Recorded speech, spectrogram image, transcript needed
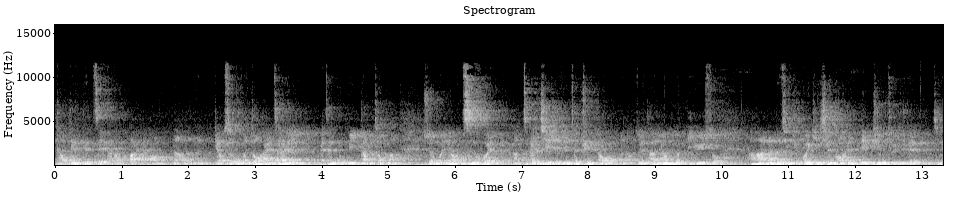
条件得这样摆哦，那我们表示我们都还在还在努力当中嘛，所以我们要有智慧。那这个其实也是在劝导我们哦，所以他用这个比喻说啊，那个亲像过去生哦，啉酒醉这个这个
